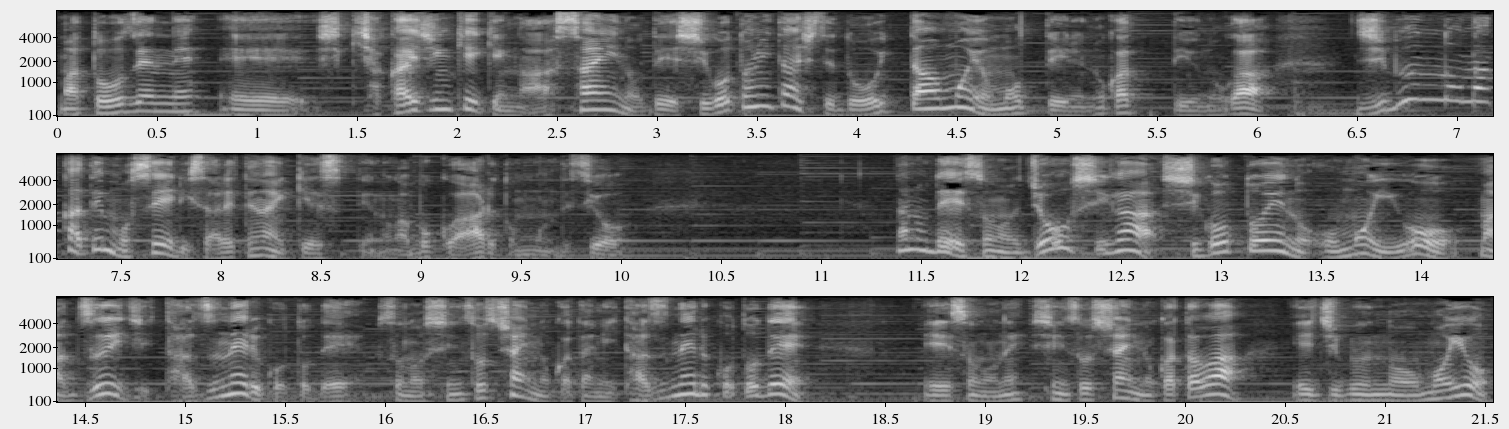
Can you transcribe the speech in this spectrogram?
まあ、当然ね、えー、社会人経験が浅いので仕事に対してどういった思いを持っているのかっていうのが自分の中でも整理されてないケースっていうのが僕はあると思うんですよ。なので、その上司が仕事への思いを、まあ、随時尋ねることで、その新卒社員の方に尋ねることで、えー、そのね、新卒社員の方は、えー、自分の思いを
